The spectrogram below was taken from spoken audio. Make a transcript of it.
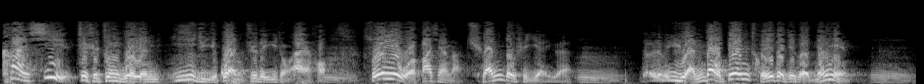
看戏，这是中国人一以贯之的一种爱好。所以我发现呢，全都是演员。嗯呃远到边陲的这个农民，嗯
